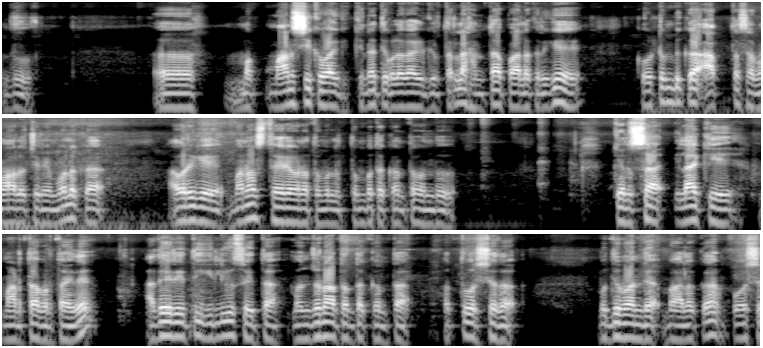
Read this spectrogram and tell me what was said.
ಒಂದು ಮಕ್, ಮಾನಸಿಕವಾಗಿ ಖಿನ್ನತೆಗೊಳಗಾಗಿರ್ತಾರಲ್ಲ ಅಂಥ ಪಾಲಕರಿಗೆ ಕೌಟುಂಬಿಕ ಆಪ್ತ ಸಮಾಲೋಚನೆ ಮೂಲಕ ಅವರಿಗೆ ಮನೋಸ್ಥೈರ್ಯವನ್ನು ತುಂಬಲು, ತುಂಬತಕ್ಕಂಥ ಒಂದು ಕೆಲಸ ಇಲಾಖೆ ಮಾಡ್ತಾ ಬರ್ತಾ ಇದೆ. ಅದೇ ರೀತಿ ಇಲ್ಲಿಯೂ ಸಹಿತ ಮಂಜುನಾಥ್ ಅಂತಕ್ಕಂಥ ಹತ್ತು ವರ್ಷದ ಬುದ್ಧಿಮಾಂದ್ಯ ಬಾಲಕ, ಪೋಷ,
